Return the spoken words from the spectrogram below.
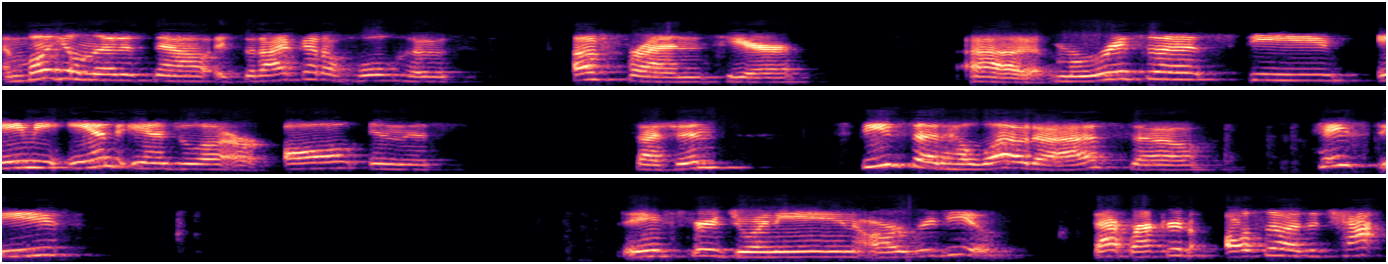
and what you'll notice now is that I've got a whole host of friends here. Uh, Marissa, Steve, Amy, and Angela are all in this session. Steve said hello to us, so hey, Steve. Thanks for joining our review. That record also has a chat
